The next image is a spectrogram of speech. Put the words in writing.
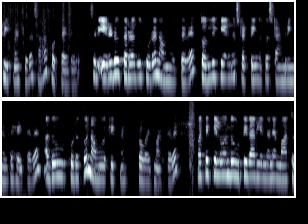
ಟ್ರೀಟ್ಮೆಂಟ್ ಕೂಡ ಸಹ ಕೊಡ್ತಾ ಇದ್ದೇವೆ. ಸರಿ, ಎರಡು ತರದ್ದು ಕೂಡ ನಾವು ನೋಡ್ತೇವೆ. ತೊದಲಿಕೆಯನ್ನು ಸ್ಟಟ್ರಿಂಗ್ ಅಥವಾ ಸ್ಟ್ಯಾಂಬ್ರಿಂಗ್ ಅಂತ ಹೇಳ್ತೇವೆ. ಅದು ಕೂಡಕ್ಕೂ ನಾವು ಟ್ರೀಟ್ಮೆಂಟ್ ಪ್ರೊವೈಡ್ ಮಾಡ್ತೇವೆ. ಮತ್ತೆ ಕೆಲವೊಂದು ಹುಟ್ಟಿದಾಗ್ಲಿಂದನೇ ಮಾತು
